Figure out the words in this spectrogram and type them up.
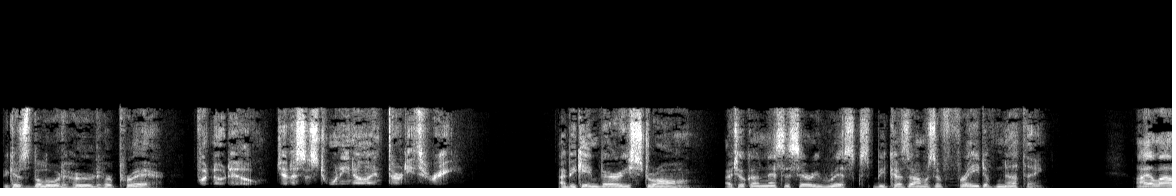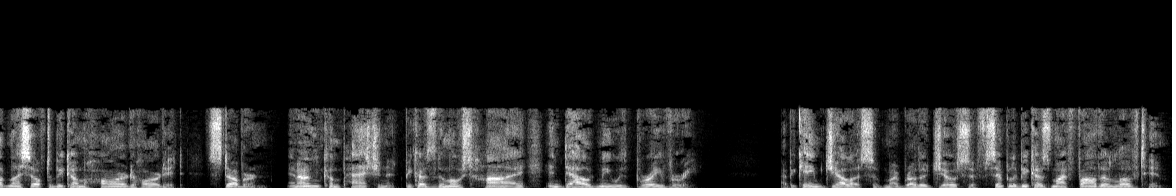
because the Lord heard her prayer. Footnote L, Genesis 29:33. I became very strong. I took unnecessary risks because I was afraid of nothing. I allowed myself to become hard-hearted, stubborn, and uncompassionate because the Most High endowed me with bravery. I became jealous of my brother Joseph simply because my father loved him.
